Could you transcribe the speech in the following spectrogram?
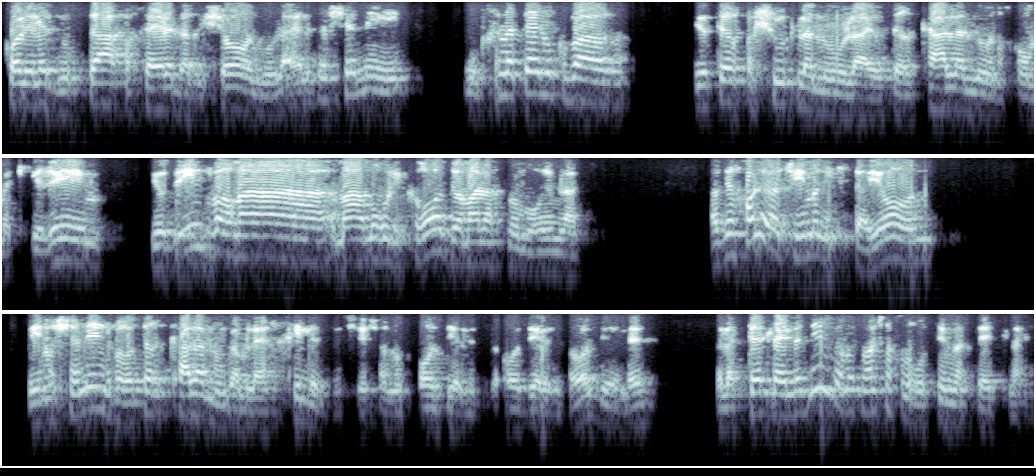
כל ילד נוסף אחרי הילד הראשון ואולי הילד השני, מבחינתנו כבר יותר פשוט לנו, אולי יותר קל לנו, אנחנו מכירים, יודעים כבר מה, מה אמור לקרות ומה אנחנו אמורים לעשות. אז יכול להיות שעם הניסיון ועם השנים כבר יותר קל לנו גם להכיל את זה שיש לנו עוד ילד ועוד ילד ועוד ילד, ולתת לילדים גם את מה שאנחנו רוצים לתת להם.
